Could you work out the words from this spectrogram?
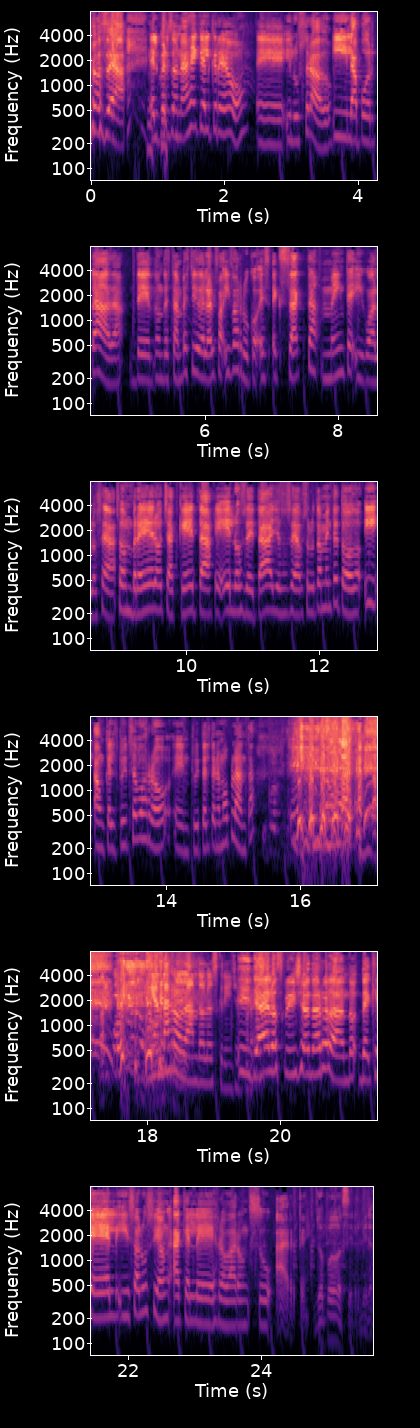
o sea, el personaje que él creó, eh, ilustrado, y la portada de donde están vestidos el Alfa y Farruko es exactamente igual. O sea, sombrero, chaqueta, eh, eh, los detalles, o sea, absolutamente todo. Y aunque el tweet se borró, en Twitter tenemos planta. Y anda rodando los screenshots. Y ya los screenshots andan rodando de que él hizo alusión a que le robaron su arte. Yo puedo decir, mira,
